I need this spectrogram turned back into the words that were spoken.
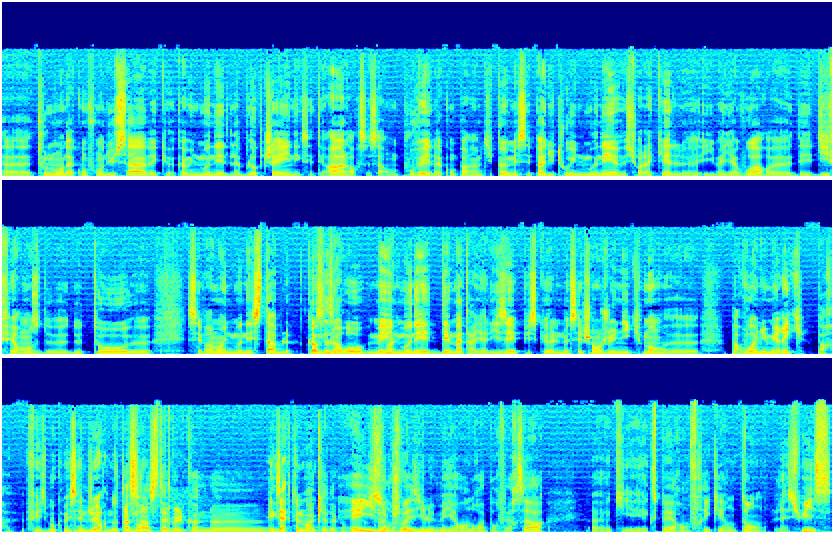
Euh, tout le monde a confondu ça avec euh, comme une monnaie de la blockchain, etc. Alors ça, ça, on pouvait la comparer un petit peu, mais c'est pas du tout une monnaie sur laquelle il va y avoir des différences de, taux. c'est vraiment une monnaie stable, comme l'euro, mais une monnaie dématérialisée, puisqu'elle ne s'échange uniquement par voie numérique, par Facebook Messenger notamment. Ah, c'est un stablecoin Exactement. Et ils ont choisi le meilleur endroit pour faire ça. Euh, qui est expert en fric et en temps, la Suisse.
